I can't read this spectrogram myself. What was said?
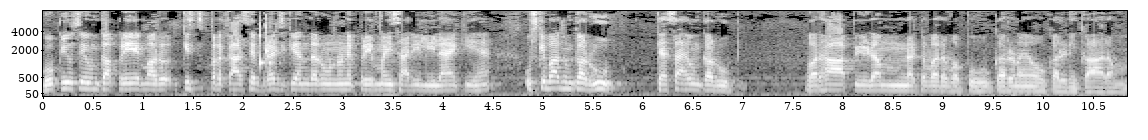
गोपियों से उनका प्रेम और किस प्रकार से ब्रज के अंदर उन्होंने प्रेममयी सारी लीलाएँ की हैं। उसके बाद उनका रूप, कैसा है उनका रूप? वरहा पीड़म नटवर वपु कर्णयो कर्णिकारम।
